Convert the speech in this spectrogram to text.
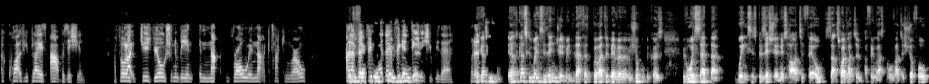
a quite a few players out of position. I feel like Dewsbury Hall shouldn't be in, in that role, in that attacking role. And I don't think I don't think indeed it should be there. But It's because because Winks is injured. We've had, to, we've had a bit of a shuffle because we've always said that Winks' position is hard to fill. So that's why I've had to. I think that's why we've had to shuffle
